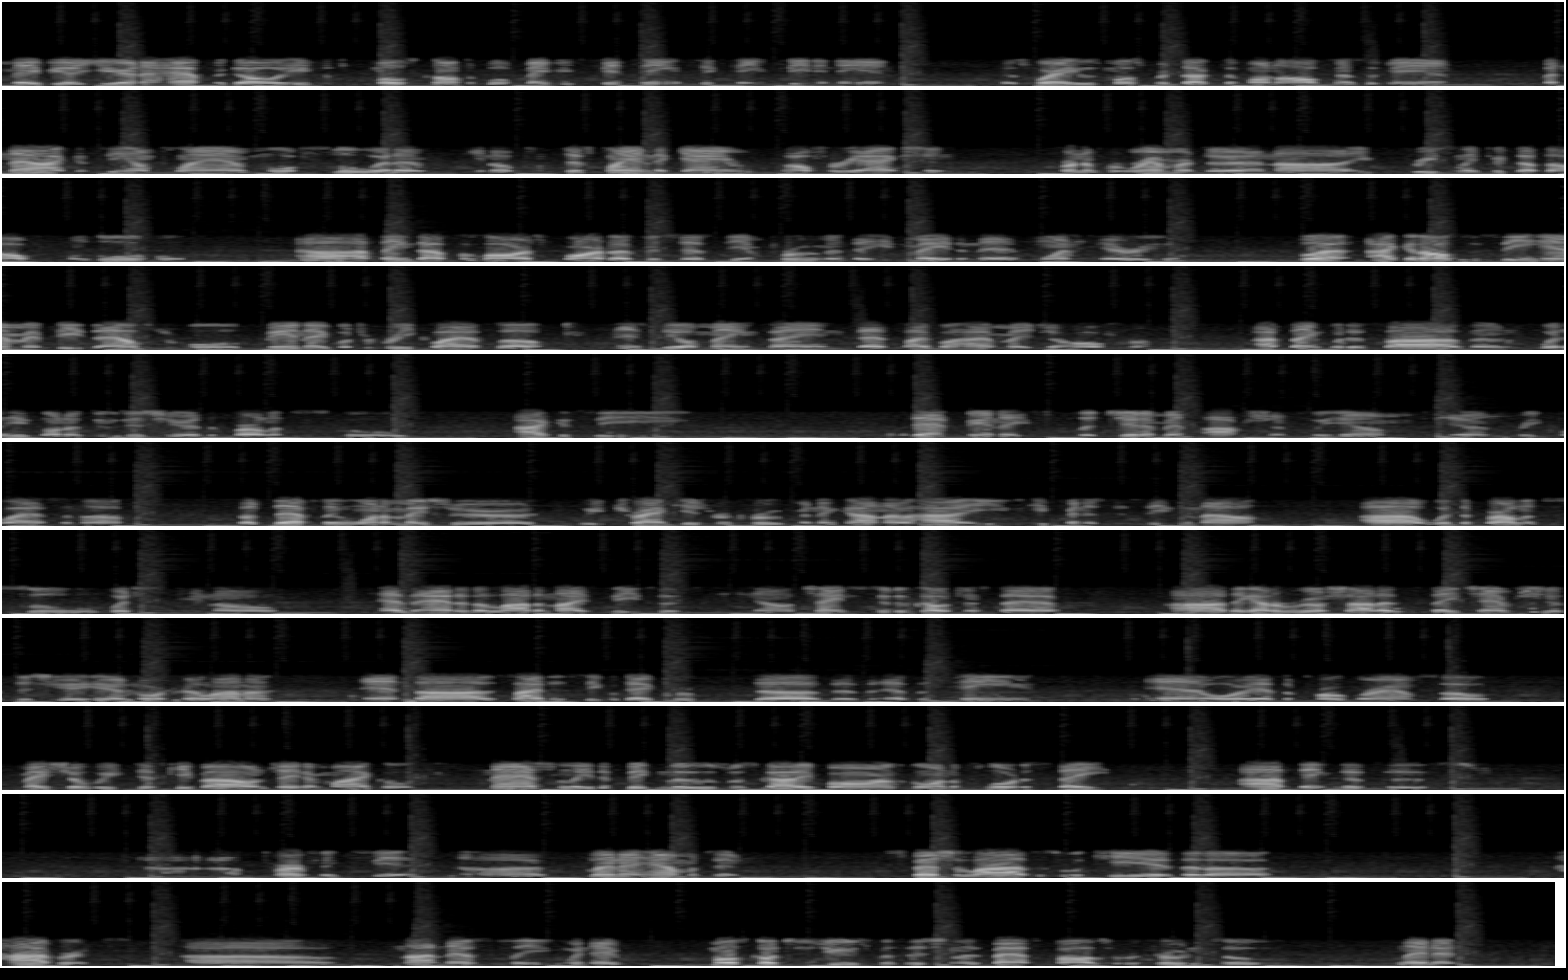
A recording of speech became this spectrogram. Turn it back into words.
maybe a year and a half ago he was most comfortable, maybe 15, 16 feet and in, is where he was most productive on the offensive end. But now I can see him playing more fluid and, you know, just playing the game off reaction from the perimeter. And uh, he recently picked up the offer from Louisville. Uh, I think that's a large part of it, just the improvement that he's made in that one area. But I could also see him, if he's eligible, being able to reclass up and still maintain that type of high major offer. I think with his size and what he's going to do this year at the Burlington School, I could see that being a legitimate option for him in reclassing up. So definitely want to make sure we track his recruitment and kind of how he, he finished the season out uh, with the Burlington School, which, you know, has added a lot of nice pieces, you know, changes to the coaching staff. Uh, they got a real shot at the state championship this year here in North Carolina, and uh, excited to see what that group does as, as a team and, or as a program. So make sure we just keep an eye on Jaden Michaels. Nationally, the big news was Scottie Barnes going to Florida State. I think this is a perfect fit. Uh, Leonard Hamilton specializes with kids that are hybrids, uh, not necessarily when they. Most coaches use positionless basketball as a recruiting tool. Leonard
